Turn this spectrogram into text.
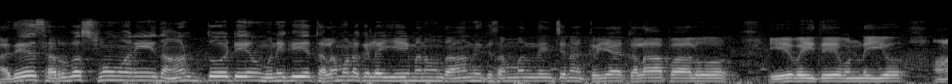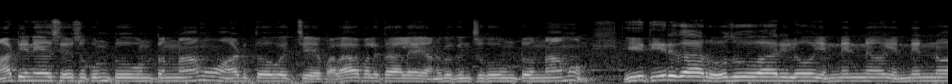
అదే సర్వస్వం అని దాంతోటి మునిగి తలమునకలయ్యి మనం దానికి సంబంధించిన క్రియాకలాపాలు ఏవైతే ఉన్నాయో వాటినే చేసుకుంటూ ఉంటున్నాము. వాటితో వచ్చే ఫలాఫలితాలే అనుభవించుకో ఉంటున్నాము. ఈ తీరుగా రోజువారీలో ఎన్నెన్నో ఎన్నెన్నో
